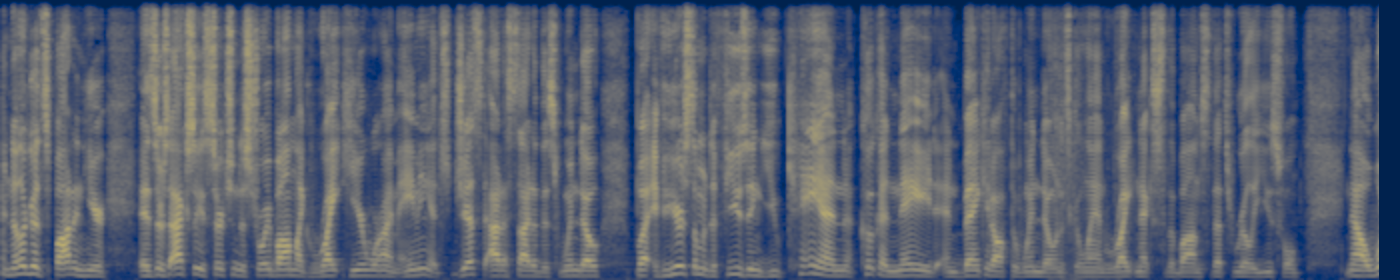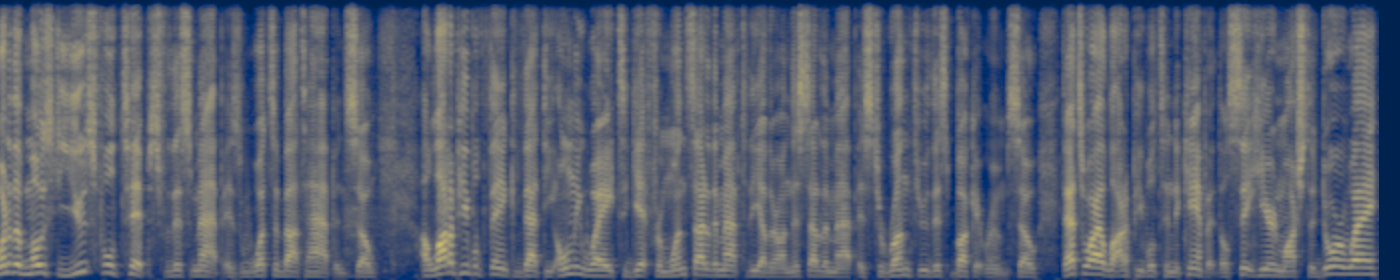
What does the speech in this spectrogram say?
Another good spot in here is there's actually a search and destroy bomb like right here where I'm aiming. It's just out of sight of this window. But if you hear someone defusing, you can cook a nade and bank it off the window and it's going to land right next to the bomb. So that's really useful. Now, one of the most useful tips for this map is what's about to happen. So a lot of people think that the only way to get from one side of the map to the other on this side of the map is to run through this bucket room. So that's why a lot of people tend to camp it. They'll sit here and watch the doorway.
